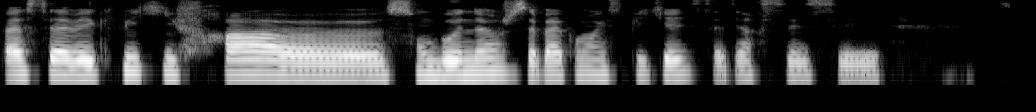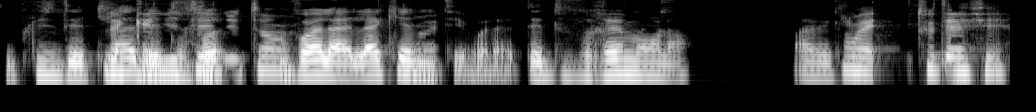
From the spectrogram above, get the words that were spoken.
passées avec lui qui fera, son bonheur, je sais pas comment expliquer. C'est-à-dire c'est c'est c'est plus d'être là, d'être qualité vrai du temps. voilà, la Ouais. qualité, voilà, d'être vraiment là, avec lui. Ouais, tout à fait,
